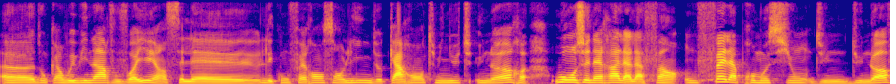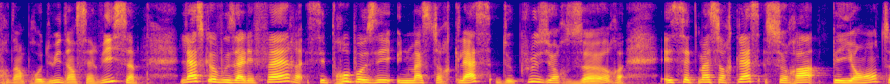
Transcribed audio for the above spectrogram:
Euh, donc un webinar, vous voyez, hein, c'est les, les conférences en ligne de 40 minutes, une heure, où en général, à la fin, on fait la promotion d'une offre, d'un produit, d'un service. Là, ce que vous allez faire, c'est proposer une masterclass de plusieurs heures. Et cette masterclass sera payante.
